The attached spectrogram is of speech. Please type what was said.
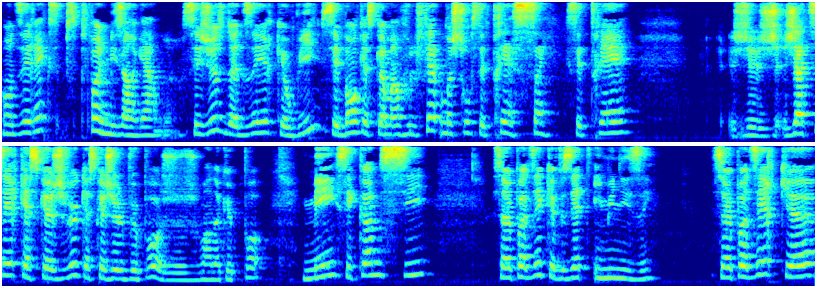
on dirait que c'est pas une mise en garde. C'est juste de dire que oui, c'est bon, qu'est-ce comment vous le faites. Moi, je trouve que c'est très sain. C'est très. j'attire qu'est-ce que je veux, qu'est-ce que je ne veux pas, je, je m'en occupe pas. Mais c'est comme si ça veut pas dire que vous êtes immunisé. Ça veut pas dire que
